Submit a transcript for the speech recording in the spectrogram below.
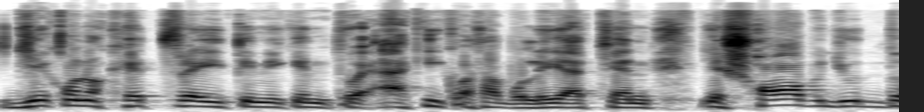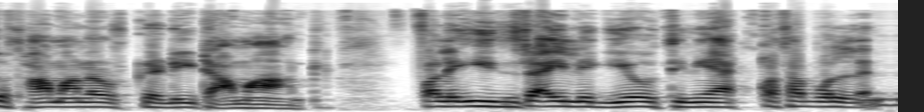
যে কোনো ক্ষেত্রেই তিনি কিন্তু একই কথা বলে যাচ্ছেন যে সব যুদ্ধ থামানোর ক্রেডিট আমার। ফলে ইসরায়েলে গিয়েও তিনি এক কথা বললেন।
